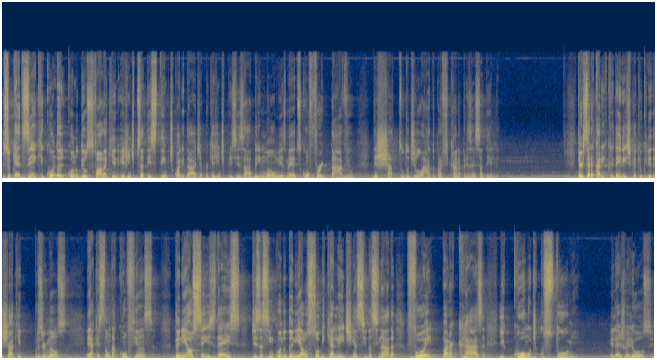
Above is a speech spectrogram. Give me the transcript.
Isso quer dizer que quando, quando Deus fala que a gente precisa ter esse tempo de qualidade, é porque a gente precisa abrir mão mesmo, é desconfortável deixar tudo de lado para ficar na presença dEle. Terceira característica que eu queria deixar aqui para os irmãos é a questão da confiança. Daniel 6,10 diz assim: Quando Daniel soube que a lei tinha sido assinada, foi para casa e, como de costume, ele ajoelhou-se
